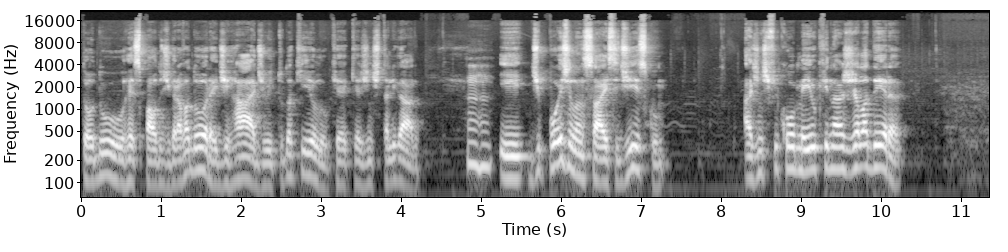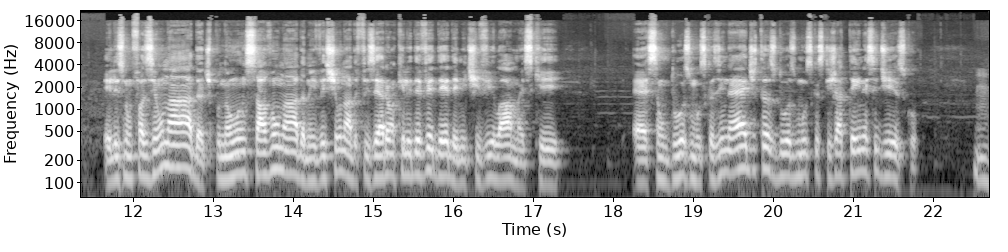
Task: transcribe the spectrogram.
todo o respaldo de gravadora e de rádio e tudo aquilo que, que a gente tá ligado. Uhum. E depois de lançar esse disco, a gente ficou meio que na geladeira. Eles não faziam nada, tipo, não lançavam nada, não investiam nada. Fizeram aquele DVD da MTV lá, mas que é, são duas músicas inéditas, duas músicas que já tem nesse disco. Uhum.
